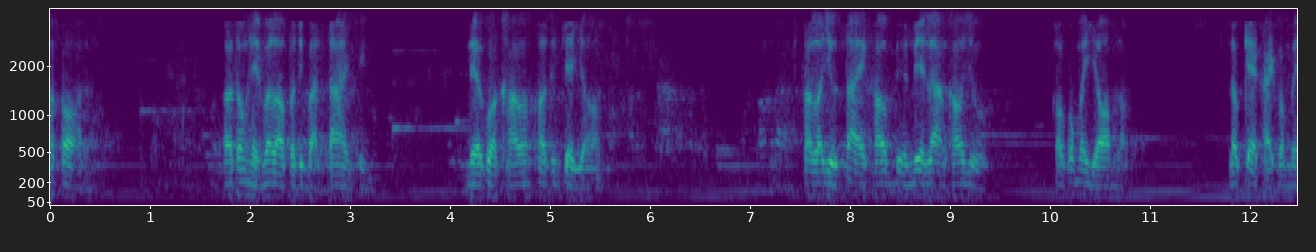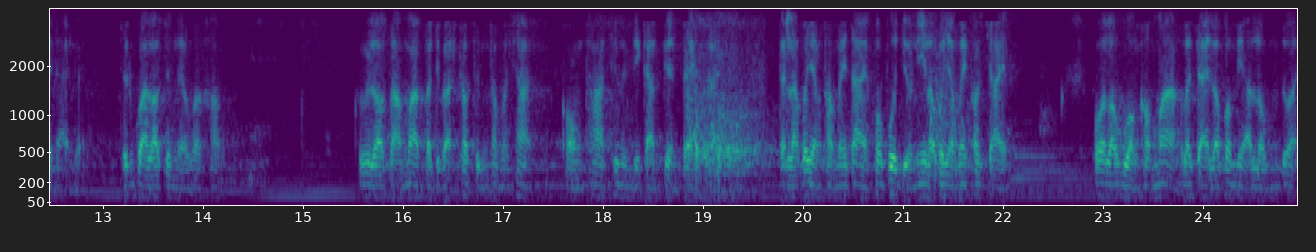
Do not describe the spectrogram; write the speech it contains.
ซะก่อน เราต้องเห็นว่าเราปฏิบัติได้จริงเหนือกว่าเขาเขาถึงจะยอมถ้าเราอยู่ใต้เขาเบียนเบียนร่างเขาอยู่ เขาก็ไม่ยอมหรอกเราแก้ไขก็ไม่ได้เลยจนกว่าเราจะเหนือกว่าเขาคือเราสามารถปฏิบัติเข้าถึงธรรมชาติของธาตุที่มันมีการเปลี่ยนแปลงได้แต่เราก็ยังทำไม่ได้เพราะพูดอยู่นี้เราก็ยังไม่เข้าใจ เพราะเราห่วงเขามากและใจเราก็มีอารมณ์ด้วย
